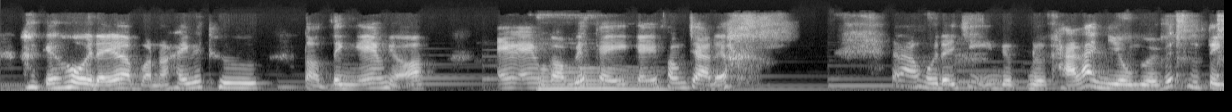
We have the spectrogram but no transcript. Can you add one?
Cái hồi đấy là bọn nó hay viết thư tỏ tình em hiểu không? Em em oh. có biết cái cái phong trào đấy tức là hồi đấy chị được được khá là nhiều người viết thư tình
